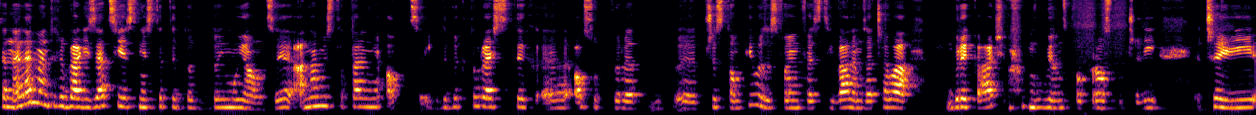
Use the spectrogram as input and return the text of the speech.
ten element rywalizacji jest niestety dojmujący, a nam jest totalnie obcy. I gdyby któraś z tych e, osób, które przystąpiły ze swoim festiwalem, zaczęła brykać, mówiąc po prostu, czyli, czyli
